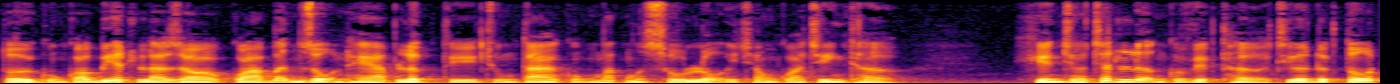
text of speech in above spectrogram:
tôi cũng có biết là do quá bận rộn hay áp lực thì chúng ta cũng mắc một số lỗi trong quá trình thở, khiến cho chất lượng của việc thở chưa được tốt.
